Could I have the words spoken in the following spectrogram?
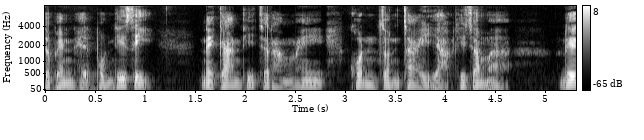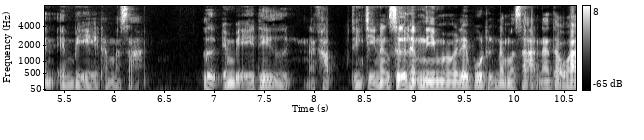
จะเป็นเหตุผลที่ 4 ในการที่จะทำให้คนสนใจอยากที่จะมาเรียน MBA ธรรมศาสตร์หรือ MBA ที่อื่นนะครับ จริงๆ หนังสือเล่มนี้มันไม่ได้พูดถึงธรรมศาสตร์นะ แต่ว่า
